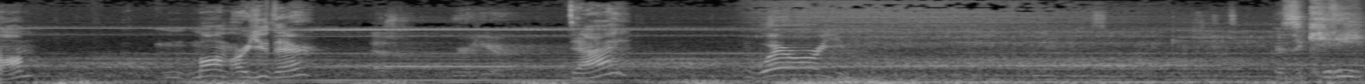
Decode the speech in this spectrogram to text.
Mom? M- Mom, are you there? We're here. Dad? Where are you? There's a kitty.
